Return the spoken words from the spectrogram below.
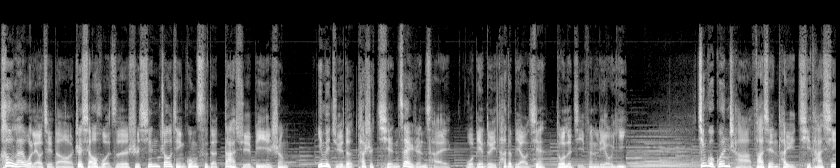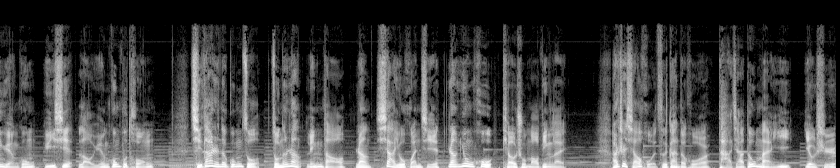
后来我了解到，这小伙子是新招进公司的大学毕业生，因为觉得他是潜在人才。我便对他的表现多了几分留意。经过观察，发现他与其他新员工与一些老员工不同，其他人的工作总能让领导、让下游环节、让用户挑出毛病来，而这小伙子干的活大家都满意，有时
